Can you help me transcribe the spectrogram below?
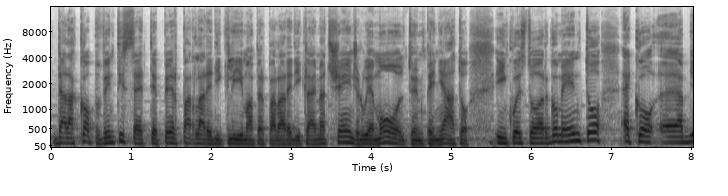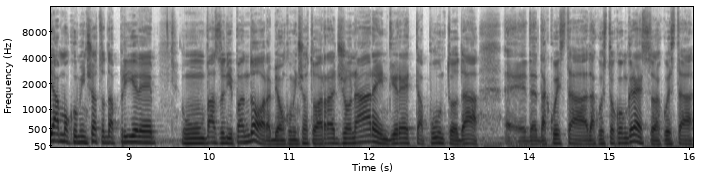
dalla COP27 per parlare di clima, per parlare di climate change. Lui è molto impegnato in questo argomento. Ecco, eh, abbiamo cominciato ad aprire un vaso di Pandora, abbiamo cominciato a ragionare in diretta appunto da, eh, da, da, questa, da questo congresso, da questa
